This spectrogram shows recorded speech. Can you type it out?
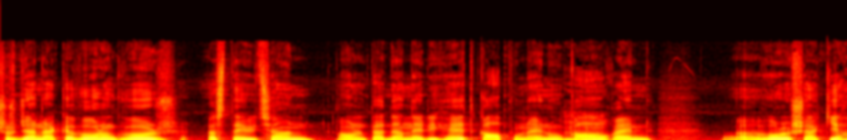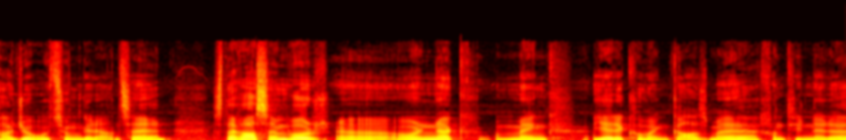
շրջանակը, որոնք որ ըստ էության օլիմպիադաների հետ կապ ունեն ու կարող են որոշակի հաջողություն գրանցեն։ Այստեղ ասեմ, որ օրինակ մենք երեքով ենք կազմել խնդիրները,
